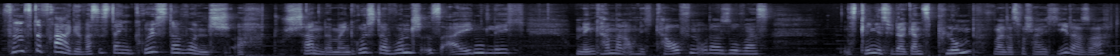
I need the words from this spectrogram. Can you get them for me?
Fünfte Frage. Was ist dein größter Wunsch? Ach du Schande. Mein größter Wunsch ist eigentlich, und den kann man auch nicht kaufen oder sowas. Das klingt jetzt wieder ganz plump, weil das wahrscheinlich jeder sagt.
